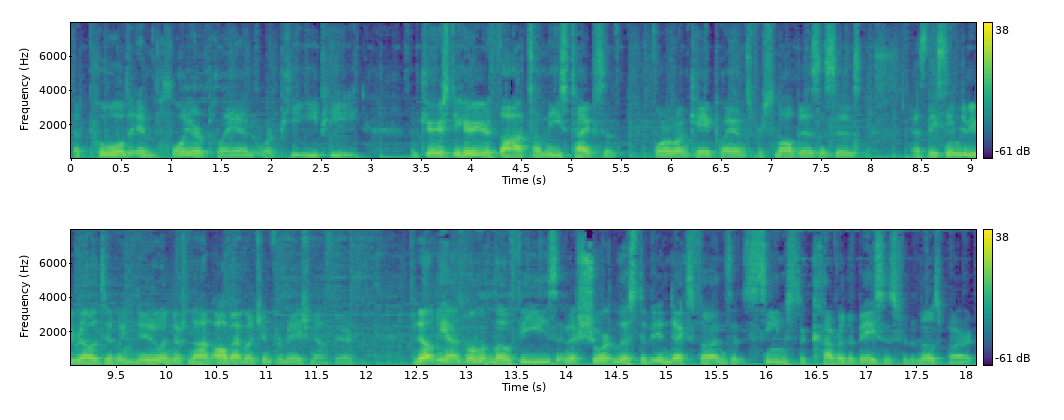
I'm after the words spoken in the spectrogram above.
the Pooled Employer Plan, or PEP. I'm curious to hear your thoughts on these types of 401k plans for small businesses, as they seem to be relatively new and there's not all that much information out there. Fidelity has one with low fees and a short list of index funds that seems to cover the bases for the most part.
